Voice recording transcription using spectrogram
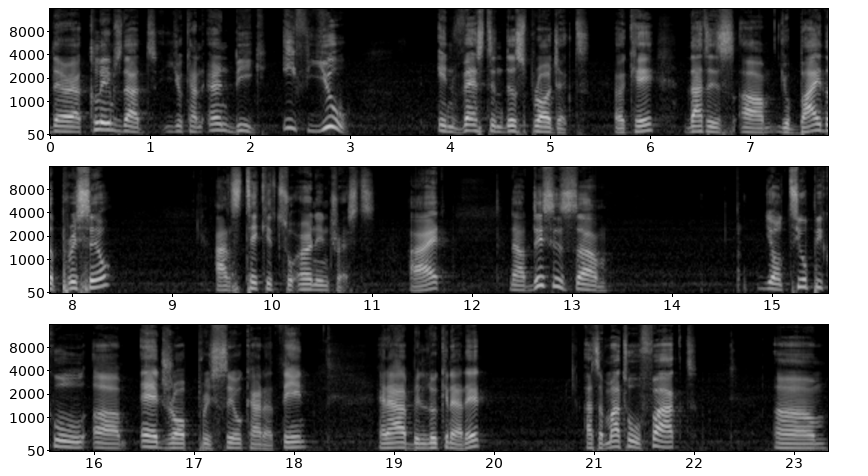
there are claims that you can earn big if you invest in this project. Okay. That is, um, you buy the pre-sale and stake it to earn interest. All right. Now, this is um, your typical um, airdrop pre-sale kind of thing and I've been looking at it. As a matter of fact, um,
